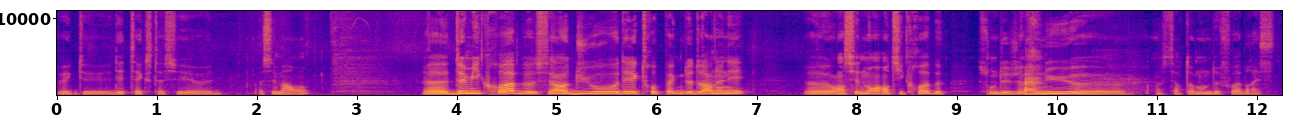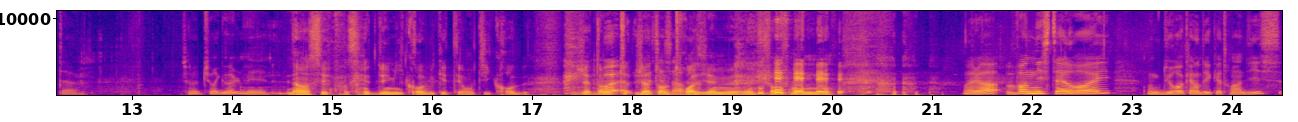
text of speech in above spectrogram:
avec des, des textes assez, euh, assez marrants. Euh, Deux Microbes, c'est un duo d'électropunk de Douarnenez euh, anciennement Anticrobe, sont déjà venus euh, un certain nombre de fois à Brest. Tu rigoles, mais. Non, c'est parce que deux microbes qui étaient anticrobes. J'attends Ouais, le, j'attends le troisième euh, changement de nom. Voilà, Van Nistelrooy, donc du rock indé 90,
